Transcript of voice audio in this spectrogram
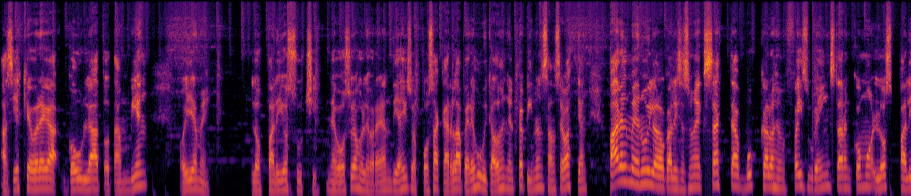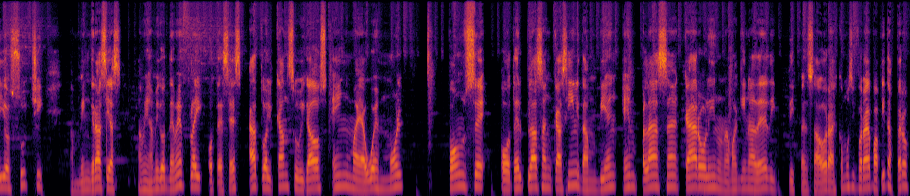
Así es que brega GoLato. También, óyeme, los palillos sushi, negocio de Jorge Brian Díaz y su esposa Carla Pérez, ubicados en el Pepino, en San Sebastián. Para el menú y la localización exacta, búscalos en Facebook e Instagram como Los Palillos Sushi. También gracias a mis amigos de Medfly, OTCs a tu alcance, ubicados en Mayagüez Mall, Ponce, Hotel Plaza en Casino y también en Plaza Carolina, una máquina de dispensadora. Es como si fuera de papitas, pero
